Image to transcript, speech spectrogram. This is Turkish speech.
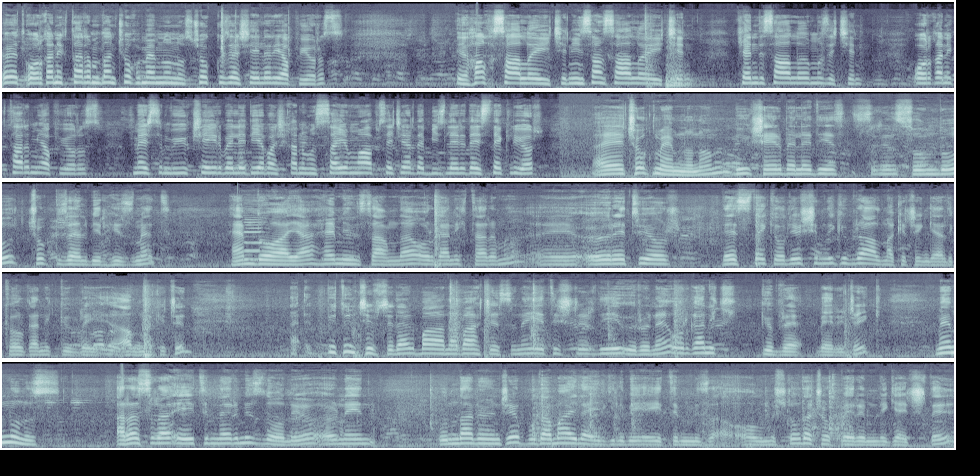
Evet, organik tarımdan çok memnunuz. Çok güzel şeyler yapıyoruz. E, halk sağlığı için, insan sağlığı için, kendi sağlığımız için organik tarım yapıyoruz. Mersin Büyükşehir Belediye Başkanımız Sayın Vahap Seçer de bizleri destekliyor. Ee, çok memnunum. Büyükşehir Belediyesi'nin sunduğu çok güzel bir hizmet. Hem doğaya hem insanlığa organik tarımı e, öğretiyor, destek oluyor. Şimdi gübre almak için geldik, organik gübreyi almak için. Bütün çiftçiler bağına, bahçesine yetiştirdiği ürüne organik gübre verecek. Memnunuz. Ara sıra eğitimlerimiz de oluyor. Örneğin bundan önce budamayla ilgili bir eğitimimiz olmuştu. O da çok verimli geçti.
